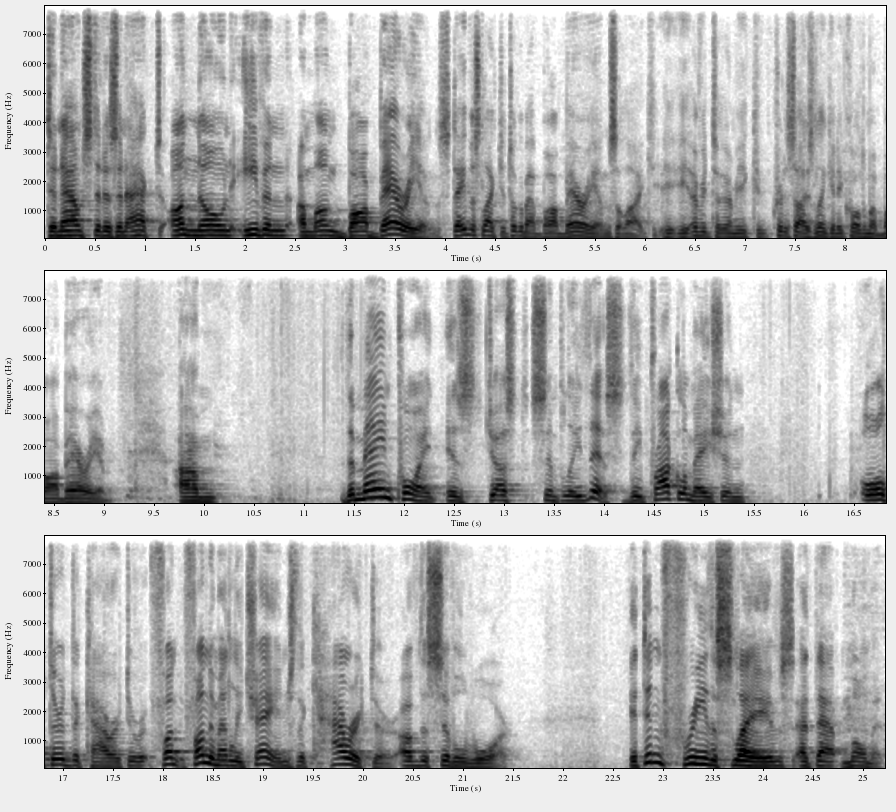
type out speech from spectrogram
denounced it as an act unknown even among barbarians. Davis liked to talk about barbarians alike. He, every time he criticized Lincoln, he called him a barbarian. Um, the main point is just simply this. The proclamation altered the character, fun fundamentally changed the character of the Civil War. It didn't free the slaves at that moment.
